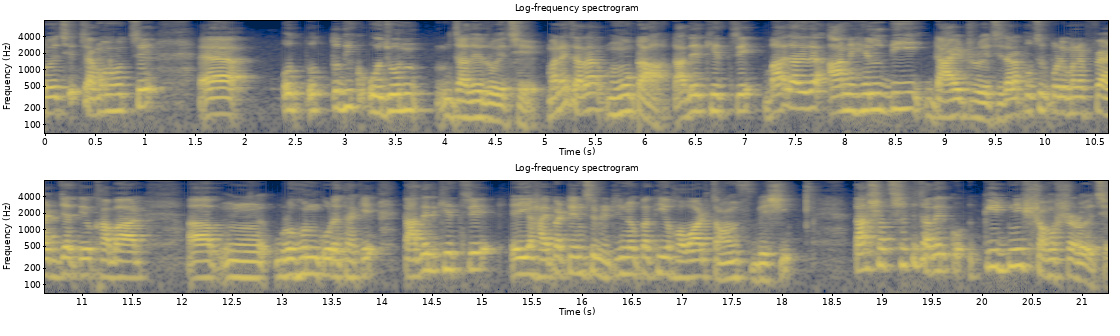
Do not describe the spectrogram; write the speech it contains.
রয়েছে, যেমন হচ্ছে অত্যধিক ওজন যাদের রয়েছে মানে যারা মোটা, তাদের ক্ষেত্রে বা যাদের আনহেলদি ডায়েট রয়েছে, যারা প্রচুর পরিমাণে ফ্যাট জাতীয় খাবার গ্রহণ করে থাকে, তাদের ক্ষেত্রে এই হাইপারটেনসিভ রেটিনোপ্যাথি হওয়ার চান্স বেশি। তার সাথে সাথে যাদের কিডনির সমস্যা রয়েছে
